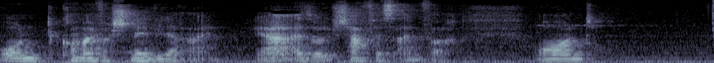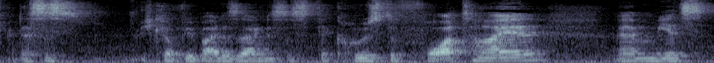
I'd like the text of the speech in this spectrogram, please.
und komme einfach schnell wieder rein. Ja, also schaffe es einfach. Und das ist, ich glaube, wir beide sagen, das ist der größte Vorteil. Ähm, jetzt,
